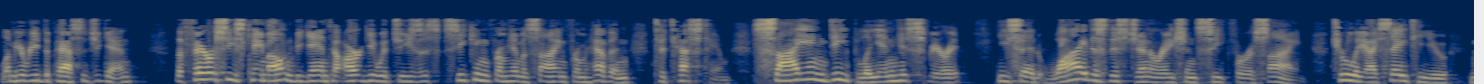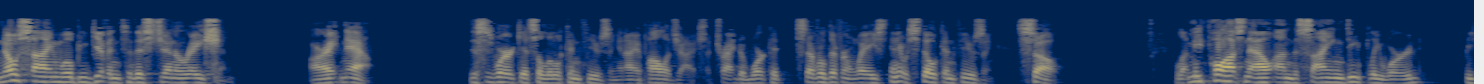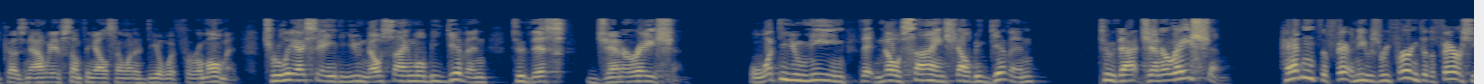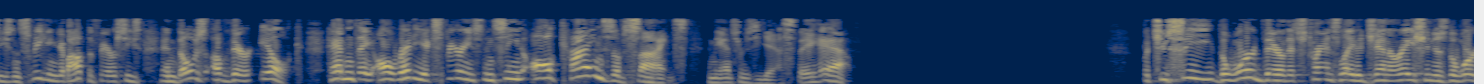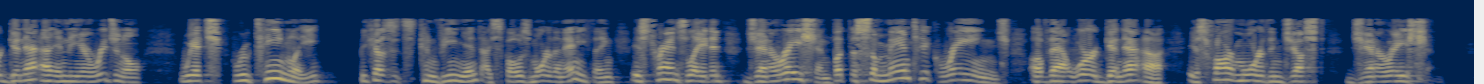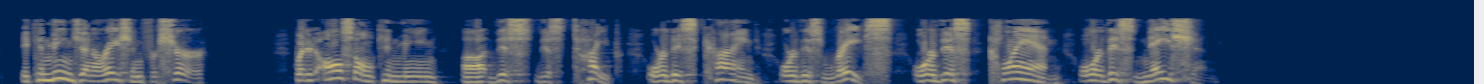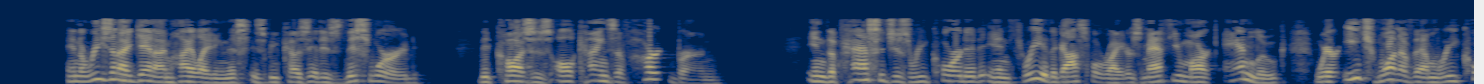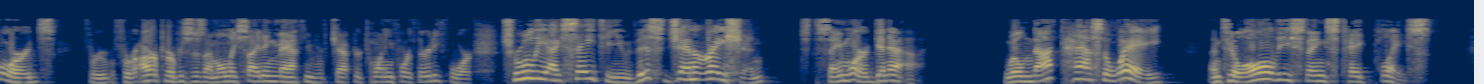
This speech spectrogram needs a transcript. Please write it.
Let me read the passage again. The Pharisees came out and began to argue with Jesus, seeking from him a sign from heaven to test him. Sighing deeply in his spirit, he said, Why does this generation seek for a sign? Truly I say to you, no sign will be given to this generation. Alright, now, this is where it gets a little confusing, and I apologize. I tried to work it several different ways, and it was still confusing. So, let me pause now on the sighing deeply word because now we have something else I want to deal with for a moment. Truly I say to you, no sign will be given to this generation. Well, what do you mean that no sign shall be given to that generation? Hadn't the and he was referring to the Pharisees and speaking about the Pharisees and those of their ilk. Hadn't they already experienced and seen all kinds of signs? And the answer is yes, they have. But you see, the word there that's translated generation is the word genea uh, in the original, which routinely, because it's convenient, I suppose, more than anything, is translated generation. But the semantic range of that word genea is far more than just generation. It can mean generation for sure, but it also can mean uh, this this type or this kind or this race or this clan or this nation. And the reason, again, I'm highlighting this is because it is this word that causes all kinds of heartburn in the passages recorded in three of the gospel writers, Matthew, Mark, and Luke, where each one of them records for, for our purposes, I'm only citing Matthew chapter 24, 34. Truly I say to you, this generation, it's the same word, genea, will not pass away until all these things take place.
